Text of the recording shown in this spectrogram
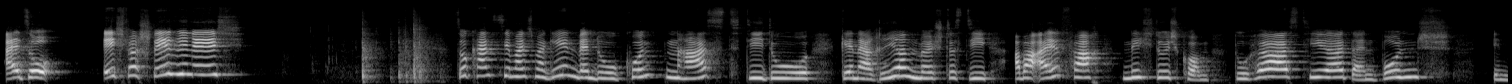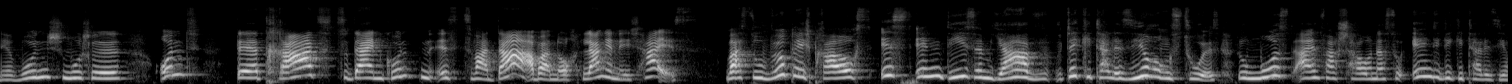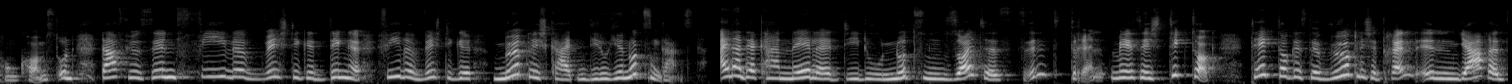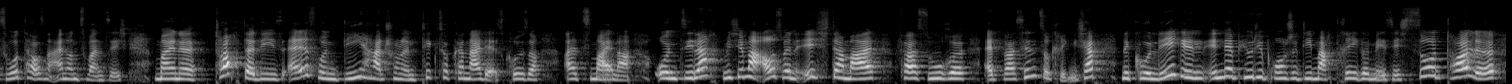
Also, ich verstehe Sie nicht. So kann es dir manchmal gehen, wenn du Kunden hast, die du generieren möchtest, die aber einfach nicht durchkommen. Du hörst hier deinen Wunsch in der Wunschmuschel und der Draht zu deinen Kunden ist zwar da, aber noch lange nicht heiß. Was du wirklich brauchst, ist in diesem Jahr Digitalisierungstools. Du musst einfach schauen, dass du in die Digitalisierung kommst. Und dafür sind viele wichtige Dinge, viele wichtige Möglichkeiten, die du hier nutzen kannst. Einer der Kanäle, die du nutzen solltest, sind trendmäßig TikTok. TikTok ist der wirkliche Trend im Jahre 2021. Meine Tochter, die ist elf und die hat schon einen TikTok-Kanal, der ist größer als meiner. Und sie lacht mich immer aus, wenn ich da mal versuche, etwas hinzukriegen. Ich habe eine Kollegin in der Beauty-Branche, die macht regelmäßig so tolle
